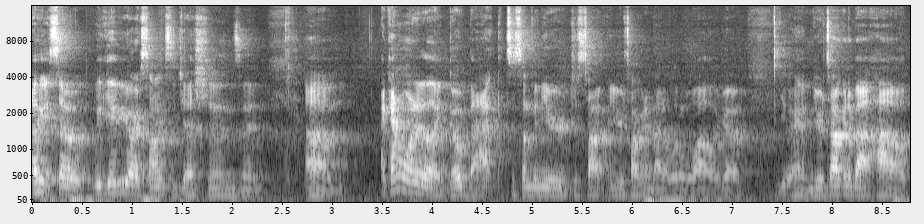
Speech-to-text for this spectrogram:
okay, so we gave you our song suggestions, and um, I kind of wanted to like go back to something you were just talk- you were talking about a little while ago, Yeah. and you were talking about how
